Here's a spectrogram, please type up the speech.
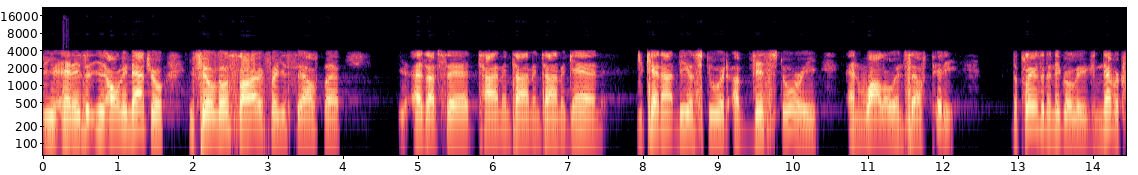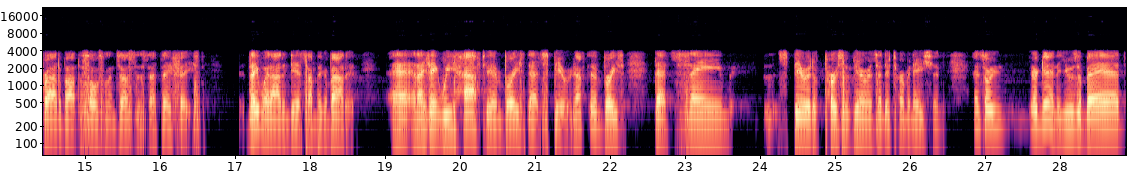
and it's only natural. You feel a little sorry for yourself, but as I've said time and time and time again, you cannot be a steward of this story and wallow in self pity. The players in the Negro Leagues never cried about the social injustice that they faced. They went out and did something about it. And, and I think we have to embrace that spirit. We have to embrace that same spirit of perseverance and determination. And so again, to use a bad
